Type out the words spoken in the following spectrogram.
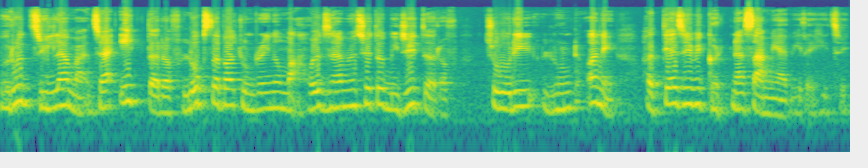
ભરૂચ જિલ્લામાં જ્યાં એક તરફ લોકસભા ચૂંટણીનો માહોલ જામ્યો છે, તો બીજી તરફ ચોરી, લૂંટ અને હત્યા જેવી ઘટના સામે આવી રહી છે.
